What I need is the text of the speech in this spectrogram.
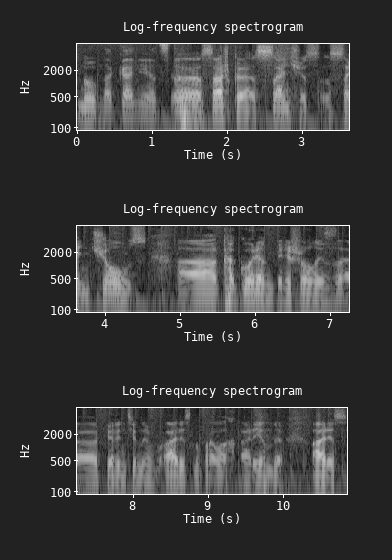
Ну, наконец-то. Э, Сашка Санчес, Санчоус, э, Кокорин перешел из э, Ферентины в Арис на правах аренды. Арис,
